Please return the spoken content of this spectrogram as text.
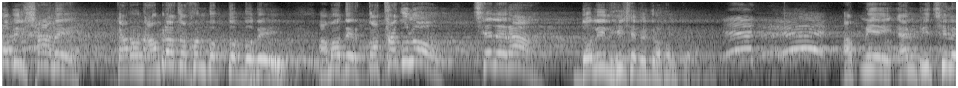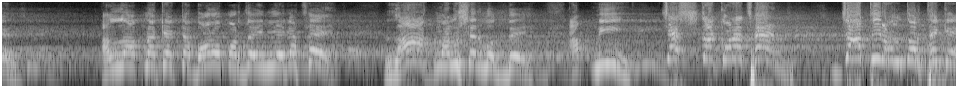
নবীর শানে কারণ আমরা যখন বক্তব্য দেই, আমাদের কথাগুলো ছেলেরা দলিল হিসেবে গ্রহণ করে। আপনি এমপি ছিলেন, আল্লাহ আপনাকে একটা বড় পর্যায়ে নিয়ে গেছে। লাখ মানুষের মধ্যে আপনি চেষ্টা করেছেন জাতির অন্তর থেকে,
